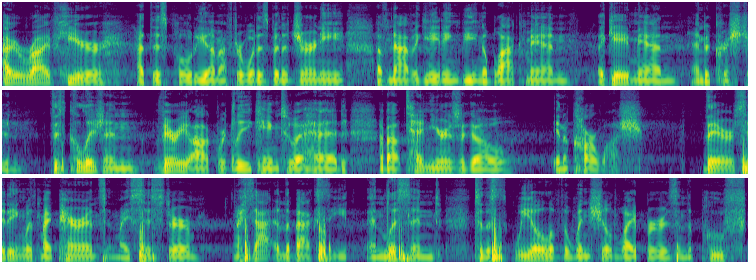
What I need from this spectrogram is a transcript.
I arrive here at this podium after what has been a journey of navigating being a black man, a gay man, and a Christian. This collision very awkwardly came to a head about 10 years ago in a car wash. There, sitting with my parents and my sister, I sat in the back seat and listened to the squeal of the windshield wipers and the poof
